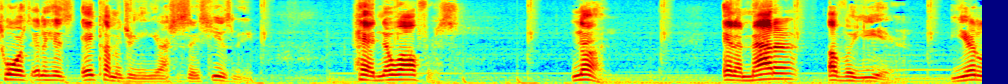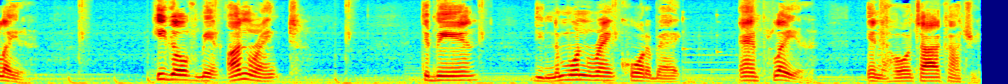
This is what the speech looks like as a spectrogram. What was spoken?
Towards end of his incoming junior year, I should say, excuse me. Had no offers. None. In a matter of a year, year later, he goes from being unranked to being the number one ranked quarterback and player in the whole entire country.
